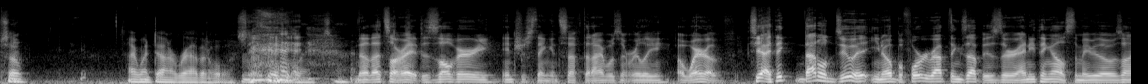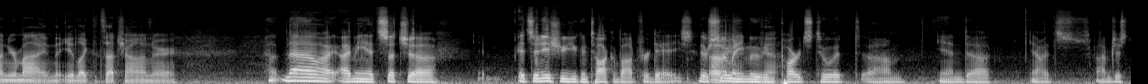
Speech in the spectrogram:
So I went down a rabbit hole. So anyway, so- No, that's all right. This is all very interesting and stuff that I wasn't really aware of. So yeah, I think that'll do it. You know, before we wrap things up, is there anything else that maybe that was on your mind that you'd like to touch on, or Uh, No, I, I mean it's such a it's an issue you can talk about for days. There's Oh, so yeah, many moving yeah. parts to it, um, and uh, you know it's I'm just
